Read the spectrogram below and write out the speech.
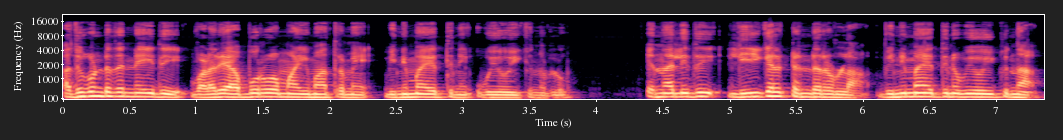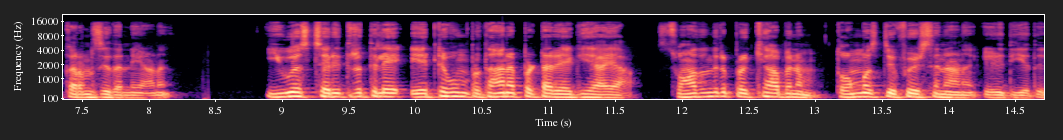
അതുകൊണ്ട് തന്നെ ഇത് വളരെ അപൂർവമായി മാത്രമേ വിനിമയത്തിന് ഉപയോഗിക്കുന്നുള്ളൂ. എന്നാൽ ഇത് ലീഗൽ ടെൻഡറുള്ള വിനിമയത്തിന് ഉപയോഗിക്കുന്ന കറൻസി തന്നെയാണ്. യു എസ് ചരിത്രത്തിലെ ഏറ്റവും പ്രധാനപ്പെട്ട രേഖയായ സ്വാതന്ത്ര്യ പ്രഖ്യാപനം തോമസ് ജെഫേഴ്സനാണ് എഴുതിയത്.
